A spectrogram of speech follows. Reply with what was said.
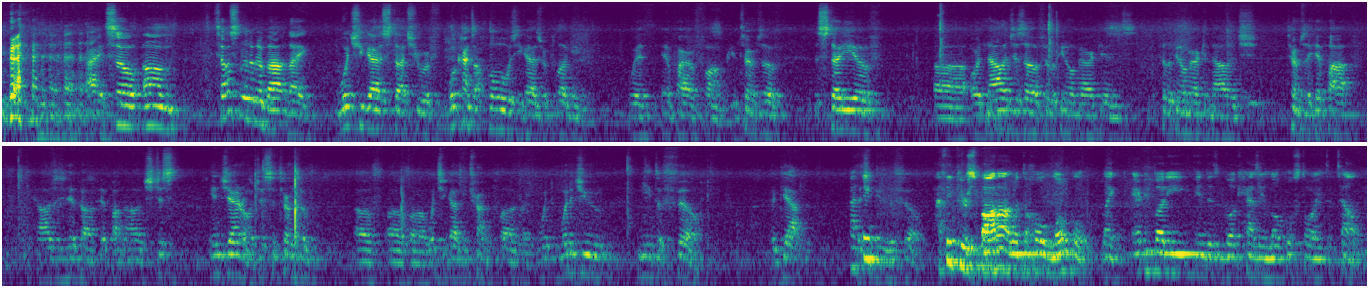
All right, so um, tell us a little bit about like what you guys thought you were, what kinds of holes you guys were plugging with Empire of Funk in terms of the study of uh, or knowledges of Filipino Americans, Filipino American knowledge in terms of hip hop, knowledge of hip hop, hip hop knowledge, just in general, just in terms of of, of uh, what you guys were trying to plug. Like, what what did you need to fill the gap I that think, you needed to fill? I think you're spot on with the whole local. Like everybody in this book has a local story to tell.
